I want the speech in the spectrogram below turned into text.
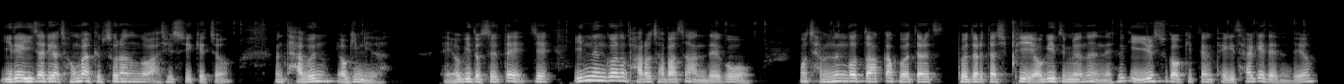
1의 이 자리가 정말 급소라는 걸 아실 수 있겠죠. 그럼 답은 여기입니다. 네, 여기 뒀을 때 이제 있는 거는 바로 잡아서 안 되고 뭐 잡는 것도 아까 보여드렸, 보여드렸다시피 여기 두면은 네, 흙이 이을 수가 없기 때문에 100이 살게 되는데요.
